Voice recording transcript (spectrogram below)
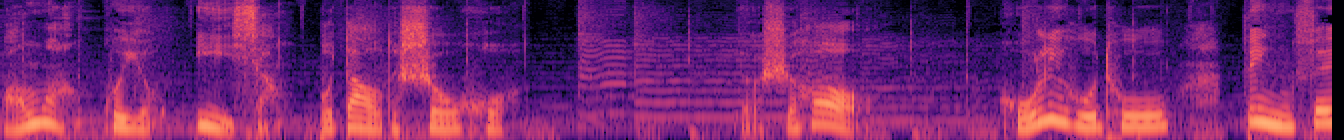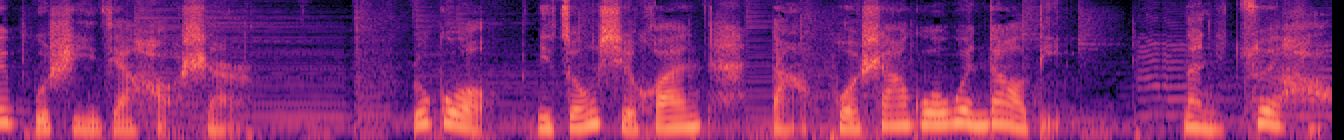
往往会有意想不到的收获。有时候，糊里糊涂并非不是一件好事儿。如果你总喜欢打破砂锅问到底，那你最好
